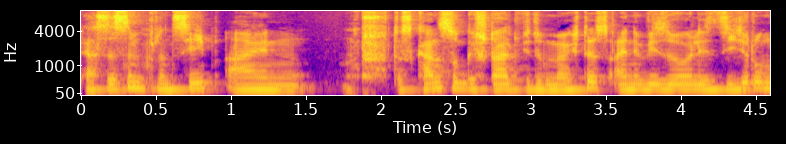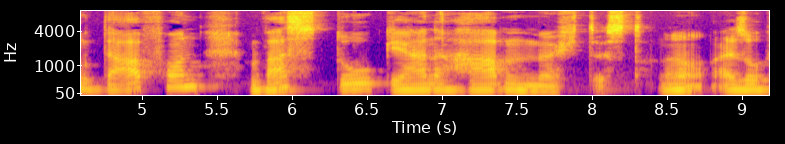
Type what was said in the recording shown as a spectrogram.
Das ist im Prinzip ein das kannst du gestalten, wie du möchtest, eine Visualisierung davon, was du gerne haben möchtest. Ne? Also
